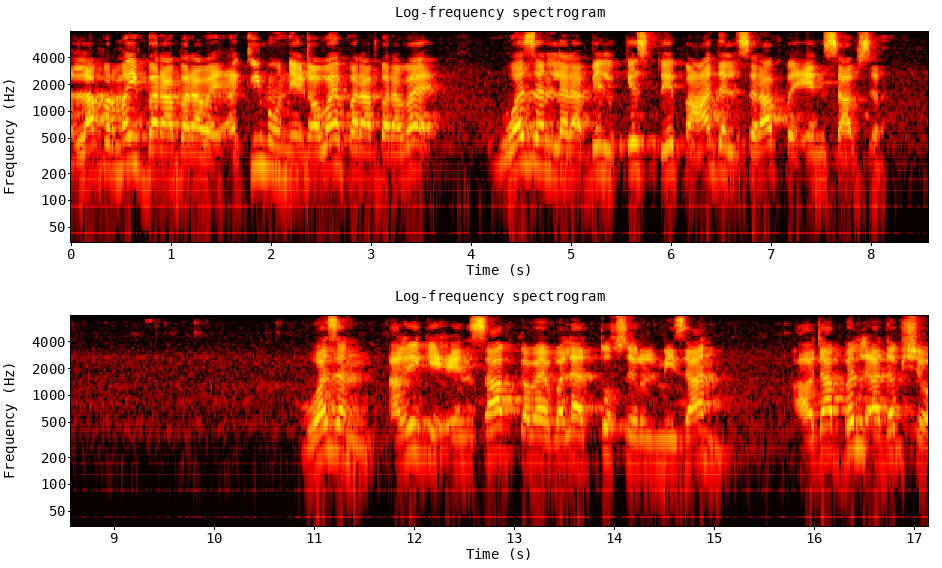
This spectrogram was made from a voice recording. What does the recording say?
الله پرمای برابر وای حکیم او نیغوه برابر وای وزن لرا بالقسط په عدل سره په انصاف سره وزن هغه کې انصاف کوي ولا تخسر الميزان او دا بل ادب شو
